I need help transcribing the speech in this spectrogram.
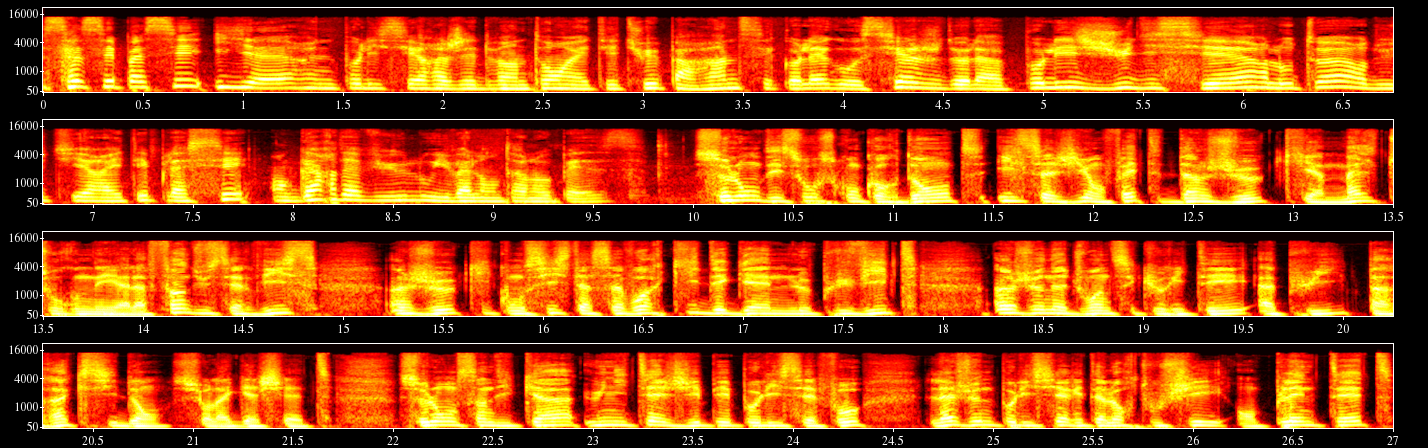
Ça s'est passé hier. Une policière âgée de 20 ans a été tuée par un de ses collègues au siège de la police judiciaire. L'auteur du tir a été placé en garde à vue, Louis-Valentin Lopez. Selon des sources concordantes, il s'agit en fait d'un jeu qui a mal tourné à la fin du service, un jeu qui consiste à savoir qui dégaine le plus vite. Un jeune adjoint de sécurité appuie par accident sur la gâchette. Selon le syndicat Unité SGP Police FO, la jeune policière est alors touchée en pleine tête,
